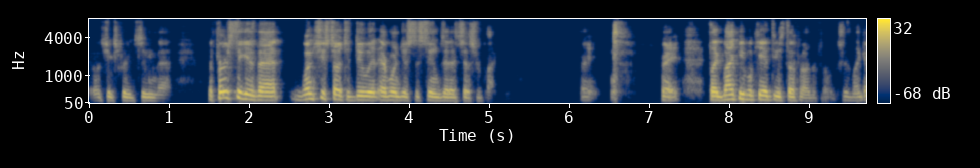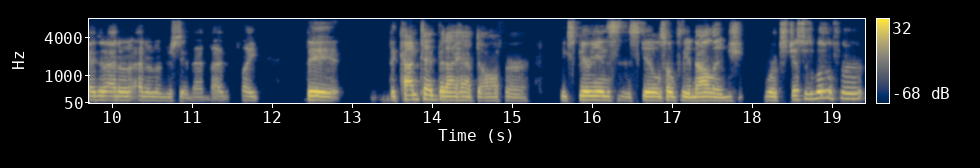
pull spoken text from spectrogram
what's your experience doing that? The first thing is that once you start to do it, everyone just assumes that it's just for black people, right? right? It's like black people can't do stuff for other folks. It's like I don't, I don't, I don't understand that. I, like the the content that I have to offer, experience, the skills, hopefully, knowledge works just as well for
